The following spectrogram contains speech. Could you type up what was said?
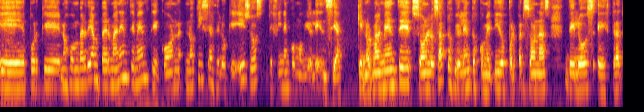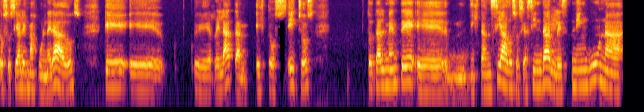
eh, porque nos bombardean permanentemente con noticias de lo que ellos definen como violencia, que normalmente son los actos violentos cometidos por personas de los estratos sociales más vulnerados, que eh, eh, relatan estos hechos totalmente distanciados, o sea, sin darles ninguna,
